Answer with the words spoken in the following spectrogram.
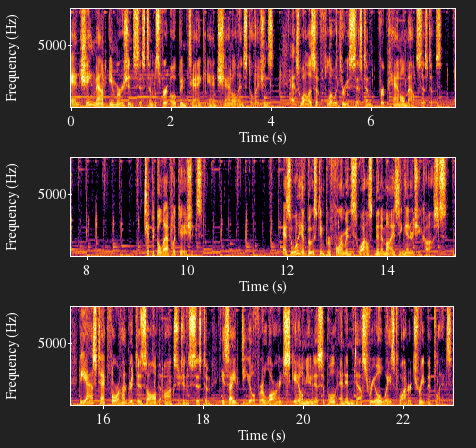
and chain mount immersion systems for open tank and channel installations, as well as a flow-through system for panel mount systems. Typical applications As a way of boosting performance whilst minimizing energy costs, the Aztec 400 dissolved oxygen system is ideal for large-scale municipal and industrial wastewater treatment plants.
